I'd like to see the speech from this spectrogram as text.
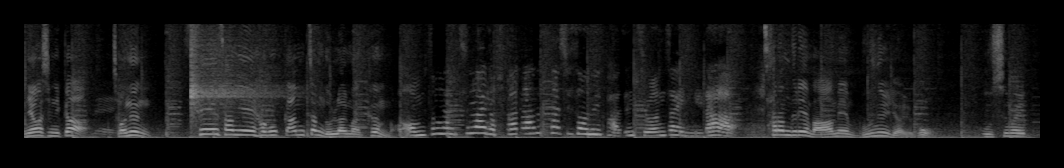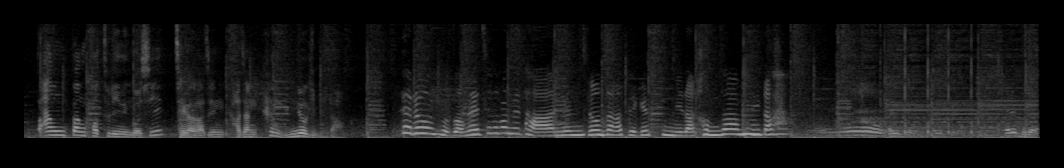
안녕하십니까. 네. 저는 세상에 하고 깜짝 놀랄 만큼 엄청난 친화력과 따뜻한 시선을 가진 지원자입니다. 사람들의 마음의 문을 열고 웃음을 빵빵 터트리는 것이 제가 가진 가장 큰 능력입니다. 새로운 도전에 최선을 다하는 지원자가 되겠습니다. 감사합니다. 오. 잘해보래.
